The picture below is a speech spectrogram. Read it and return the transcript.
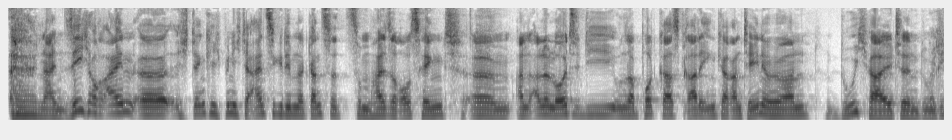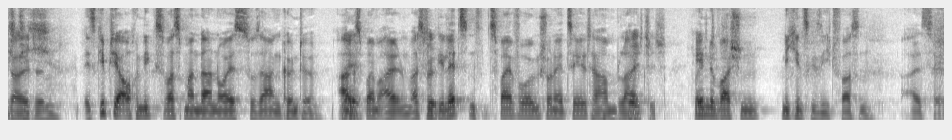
äh, nein, sehe ich auch ein. Äh, ich denke, ich bin nicht der Einzige, dem das Ganze zum Halse raushängt. Ähm, an alle Leute, die unseren Podcast gerade in Quarantäne hören, durchhalten, durchhalten. richtig. Es gibt ja auch nichts, was man da Neues zu sagen könnte. Alles Nee. beim Alten. Was wir die letzten zwei Folgen schon erzählt haben, bleibt. Richtig, Hände richtig. waschen, nicht ins Gesicht fassen. Alles safe.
